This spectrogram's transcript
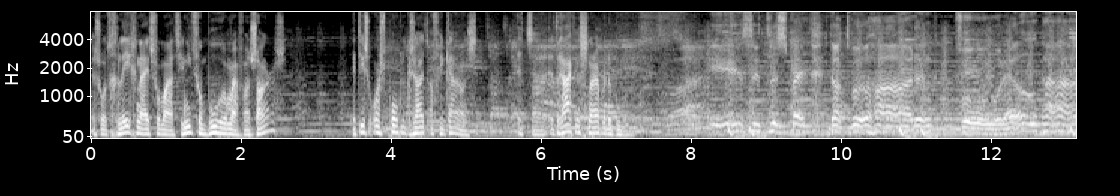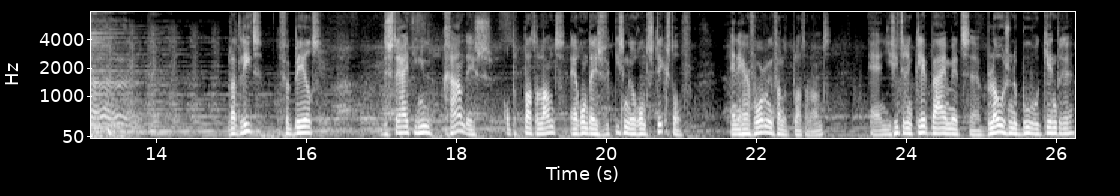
Een soort gelegenheidsformatie, niet van boeren, maar van zangers. Het is oorspronkelijk Zuid-Afrikaans. Het, uh, het raakt een snaar bij de boeren het respect dat we hadden voor elkaar. Dat lied verbeeldt de strijd die nu gaande is op het platteland en rond deze verkiezingen rond stikstof en de hervorming van het platteland. En je ziet er een clip bij met uh, blozende boerenkinderen,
